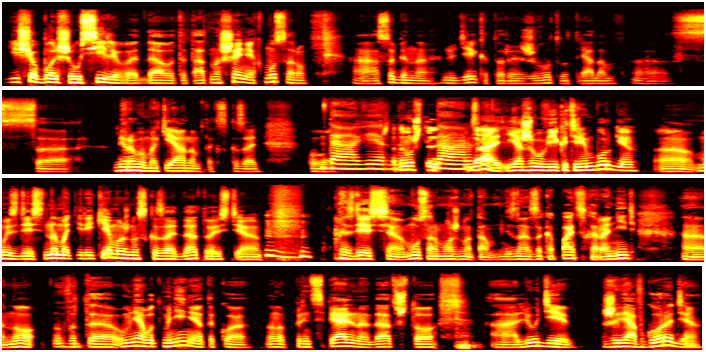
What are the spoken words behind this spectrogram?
еще больше усиливает, да, вот это отношение к мусору, а, особенно людей, которые живут вот рядом а, с мировым океаном, так сказать. Вот. Да, верно. Потому что, да, да, я живу в Екатеринбурге, а, мы здесь на материке, можно сказать, да, то есть я, здесь э, мусор можно там, не знаю, закопать, схоронить, а, но вот э, у меня вот мнение такое, оно принципиальное, да, что а, люди, живя в городе,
